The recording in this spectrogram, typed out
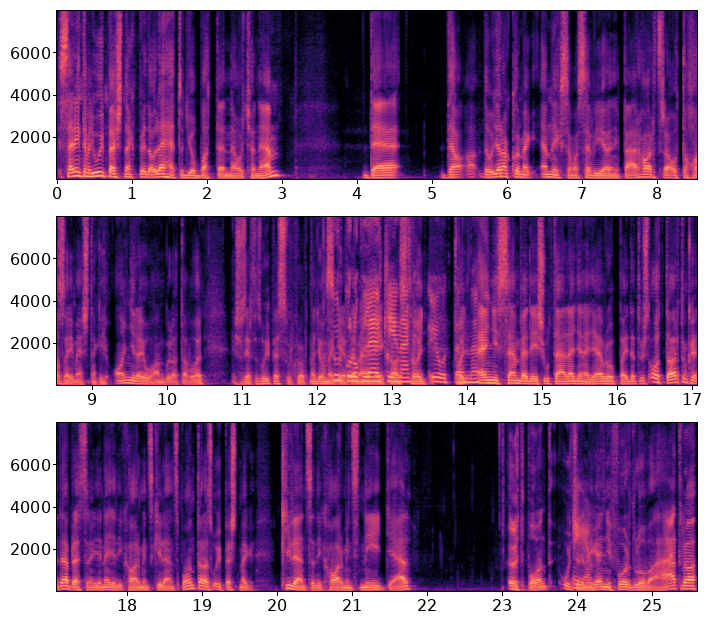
Szerintem egy Újpestnek például lehet, hogy jobbat tenne, hogyha nem, de de, de ugyanakkor meg emlékszem a Sevilla elleni párharcra, ott a hazai meccsnek is annyira jó hangulata volt, és azért az újpest szurkolók nagyon megérdemelnék azt, hogy, hogy ennyi szenvedés után legyen egy európai. De most ott tartunk, hogy a Debrecen ugye negyedik 39 ponttal, az Újpest meg 9. 34-jel, 5 pont, úgyhogy még ennyi forduló van hátra,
